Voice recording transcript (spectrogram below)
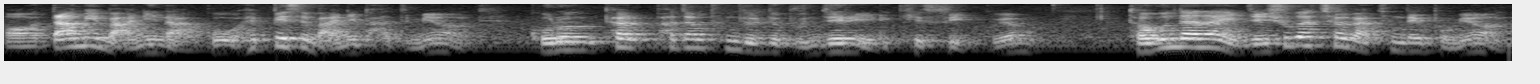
어, 땀이 많이 나고 햇빛을 많이 받으면 그런 화장품들도 문제를 일으킬 수 있고요. 더군다나 이제 휴가철 같은 데 보면 어,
